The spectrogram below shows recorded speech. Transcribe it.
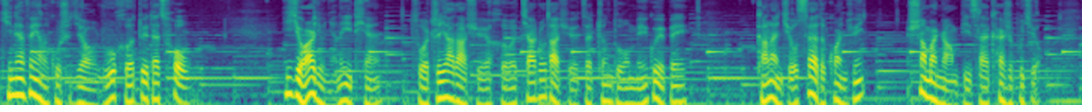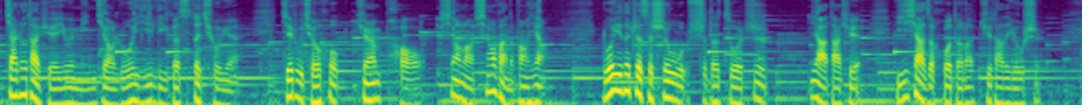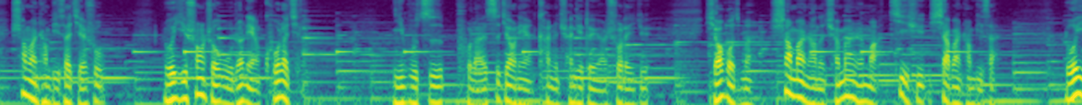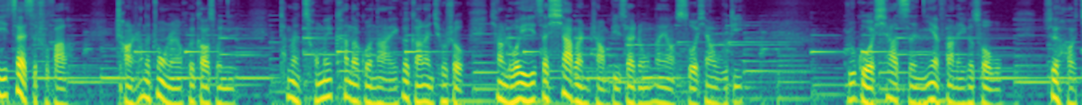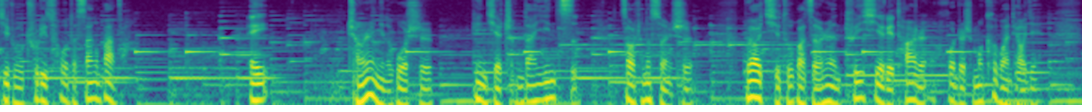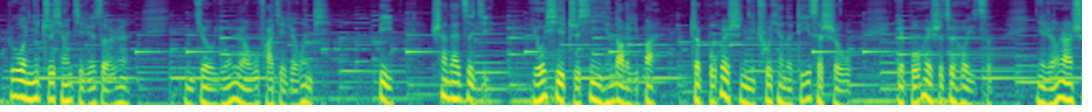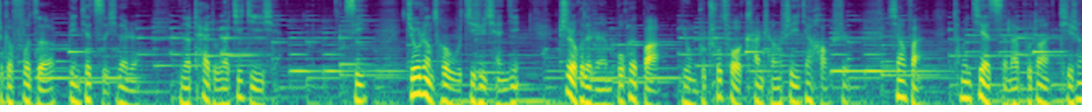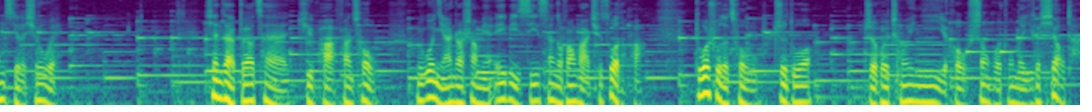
今天分享的故事叫《如何对待错误》。一九二九年的一天，佐治亚大学和加州大学在争夺玫瑰杯橄榄球赛的冠军。上半场比赛开始不久，加州大学一位名叫罗伊·里格斯的球员接住球后，居然跑向了相反的方向。罗伊的这次失误使得佐治亚大学一下子获得了巨大的优势。上半场比赛结束，罗伊双手捂着脸哭了起来。尼布兹普莱斯教练看着全体队员说了一句：“小伙子们，上半场的全班人马继续下半场比赛。罗伊再次出发了。场上的众人会告诉你，他们从没看到过哪一个橄榄球手像罗伊在下半场比赛中那样所向无敌。如果下次你也犯了一个错误，最好记住处理错误的三个办法：A. 承认你的过失，并且承担因此造成的损失，不要企图把责任推卸给他人或者什么客观条件。如果你只想解决责任，你就永远无法解决问题。B. 善待自己，游戏只进行到了一半，这不会是你出现的第一次失误，也不会是最后一次。你仍然是个负责并且仔细的人，你的态度要积极一些。C. 纠正错误，继续前进。智慧的人不会把永不出错看成是一件好事，相反，他们借此来不断提升自己的修为。现在不要再惧怕犯错误。如果你按照上面 A、B、C 三个方法去做的话，多数的错误至多只会成为你以后生活中的一个笑谈。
